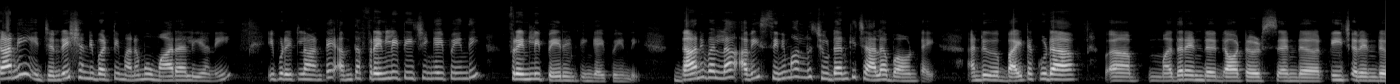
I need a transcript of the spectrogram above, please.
కానీ జనరేషన్ని బట్టి మనము మారాలి అని ఇప్పుడు ఎట్లా అంటే అంత ఫ్రెండ్లీ టీచింగ్ అయిపోయింది ఫ్రెండ్లీ పేరెంటింగ్ అయిపోయింది. దానివల్ల అవి సినిమాలను చూడడానికి చాలా బాగుంటాయి. అండ్ బయట కూడా mother and daughters and teacher and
